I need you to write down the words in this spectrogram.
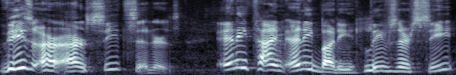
These are our seat sitters. Anytime anybody leaves their seat,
